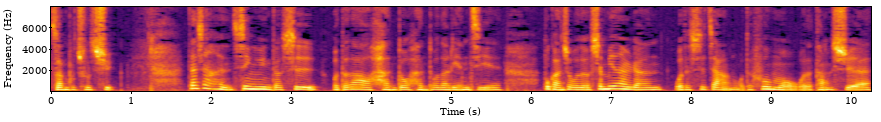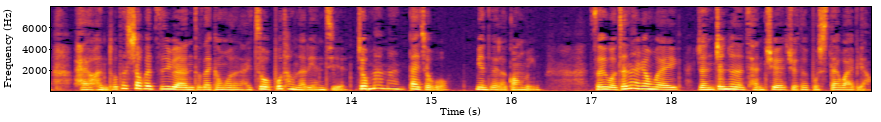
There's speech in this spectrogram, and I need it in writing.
钻不出去？但是很幸运的是，我得到很多很多的连接，不管是我的身边的人、我的师长、我的父母、我的同学，还有很多的社会资源，都在跟我来做不同的连接，就慢慢带着我面对了光明。所以我真的认为，人真正的残缺，绝对不是在外表，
